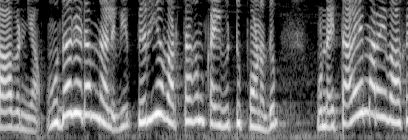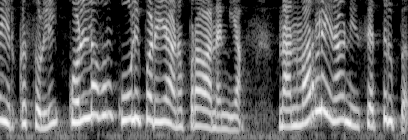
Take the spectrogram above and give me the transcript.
லாவண்யா. முதலிடம் நழுவி பெரிய வர்த்தகம் கைவிட்டு போனதும் உன்னை தலைமறைவாக இருக்க சொல்லி கொல்லவும் கூலிப்படையை அனுப்புறா அனன்யா. நான் வரலைனா நீ செத்திருப்ப.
